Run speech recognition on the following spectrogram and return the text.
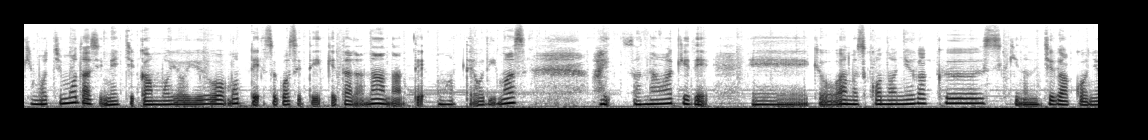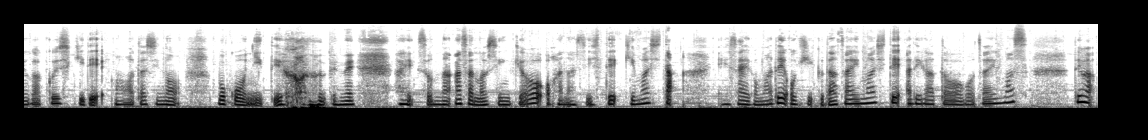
気持ちもだしね時間も余裕を持って過ごせていけたらななんて思っております。はいそんなわけで、えー、今日は息子の入学式のね中学校入学式で、まあ、私の母校にっていうことでね。はいそんな朝の心境をお話ししてきました、えー、最後までお聴きくださいましてありがとうございます。では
